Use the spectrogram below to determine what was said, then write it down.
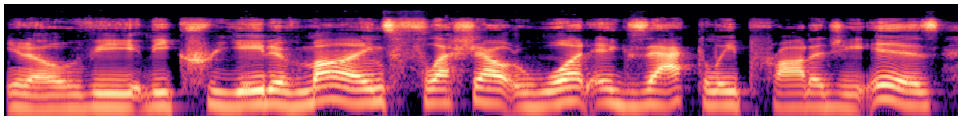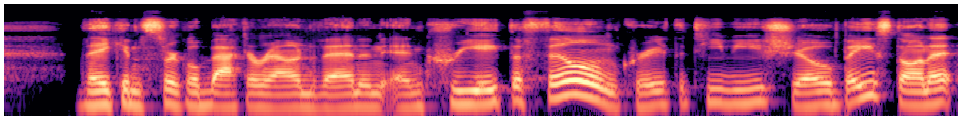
you know the the creative minds flesh out what exactly prodigy is they can circle back around then and, and create the film create the tv show based on it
